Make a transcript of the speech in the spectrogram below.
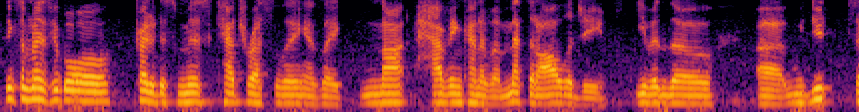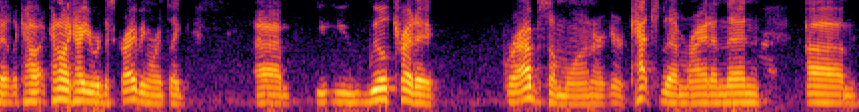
I think sometimes people try to dismiss catch wrestling as like not having kind of a methodology, even though uh, we do say like how kind of like how you were describing, where it's like um, you you will try to grab someone or, or catch them right, and then um,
